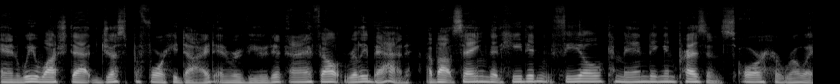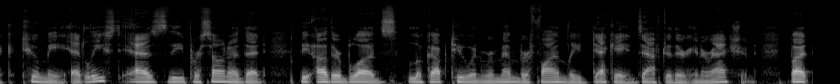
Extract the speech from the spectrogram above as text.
and we watched that just before he died and reviewed it, and I felt really bad about saying that he didn't feel commanding in presence or heroic to me, at least as the persona that the other Bloods look up to and remember fondly decades after their interaction. But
